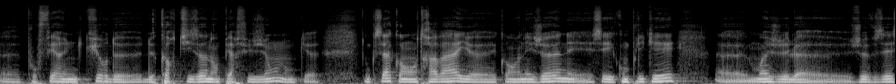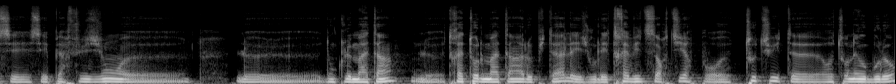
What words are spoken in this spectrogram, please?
euh, pour faire une cure de, cortisone en perfusion. Donc, donc ça, quand on travaille, quand on est jeune, et c'est compliqué. moi, je, je, faisais ces, perfusions le, donc le matin, très tôt le matin à l'hôpital, et je voulais très vite sortir pour tout de suite retourner au boulot.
